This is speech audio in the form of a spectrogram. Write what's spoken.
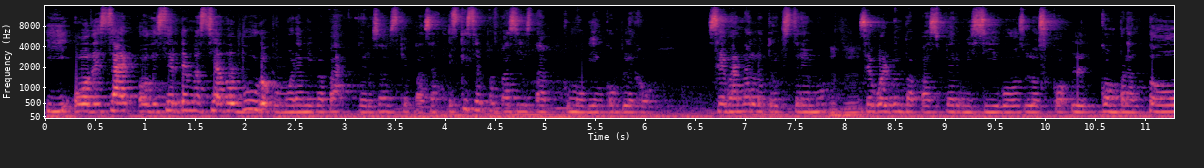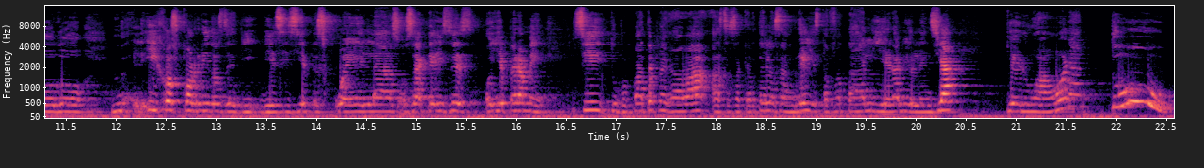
y, o, de ser, o de ser demasiado duro como era mi papá, pero ¿sabes qué pasa? Es que ser papá sí está como bien complejo, se van al otro extremo, se vuelven papás permisivos, los compran todo, hijos corridos de 17 escuelas, o sea que dices, oye, espérame, sí, tu papá te pegaba hasta sacarte la sangre y está fatal y era violencia, pero ahora tú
